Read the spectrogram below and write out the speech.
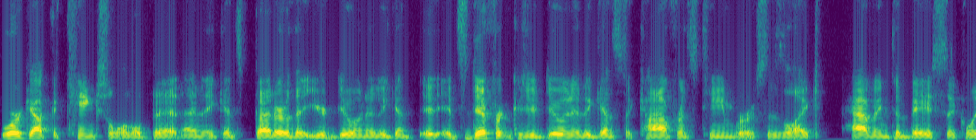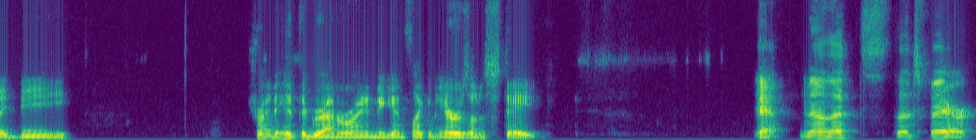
work out the kinks a little bit. I think it's better that you're doing it against. It, it's different because you're doing it against a conference team versus like having to basically be trying to hit the ground running against like an Arizona State. Yeah, no, that's that's fair.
